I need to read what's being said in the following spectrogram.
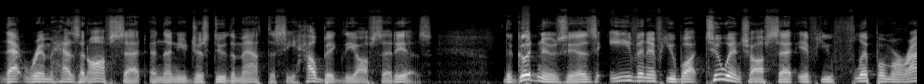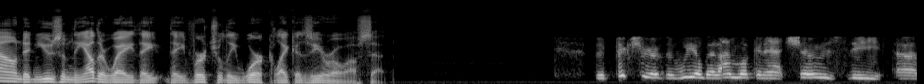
that rim has an offset, and then you just do the math to see how big the offset is. The good news is, even if you bought two inch offset, if you flip them around and use them the other way, they, they virtually work like a zero offset. The picture of the wheel that I'm looking at shows the uh,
